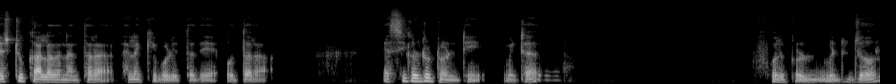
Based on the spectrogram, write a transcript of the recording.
ಎಷ್ಟು ಕಾಲದ ನಂತರ ನೆಲಕ್ಕೆ ಬಡಿಯುತ್ತದೆ? ಉತ್ತರ. S equal to twenty metre four equal metre zero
